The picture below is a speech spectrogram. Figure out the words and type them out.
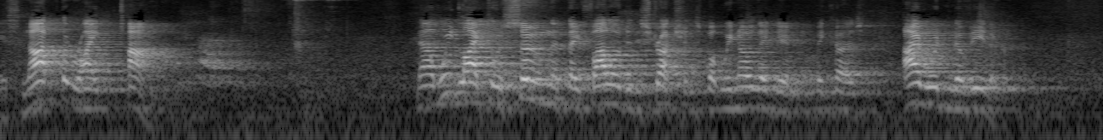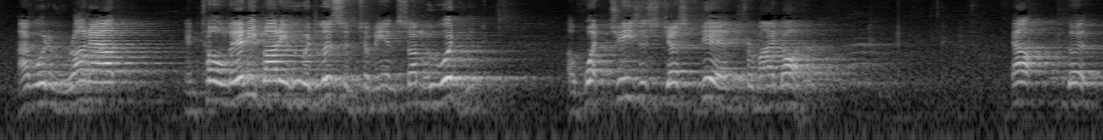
It's not the right time. Now, we'd like to assume that they followed instructions, but we know they didn't because I wouldn't have either. I would have run out and told anybody who would listen to me and some who wouldn't of what Jesus just did for my daughter. Now, the,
